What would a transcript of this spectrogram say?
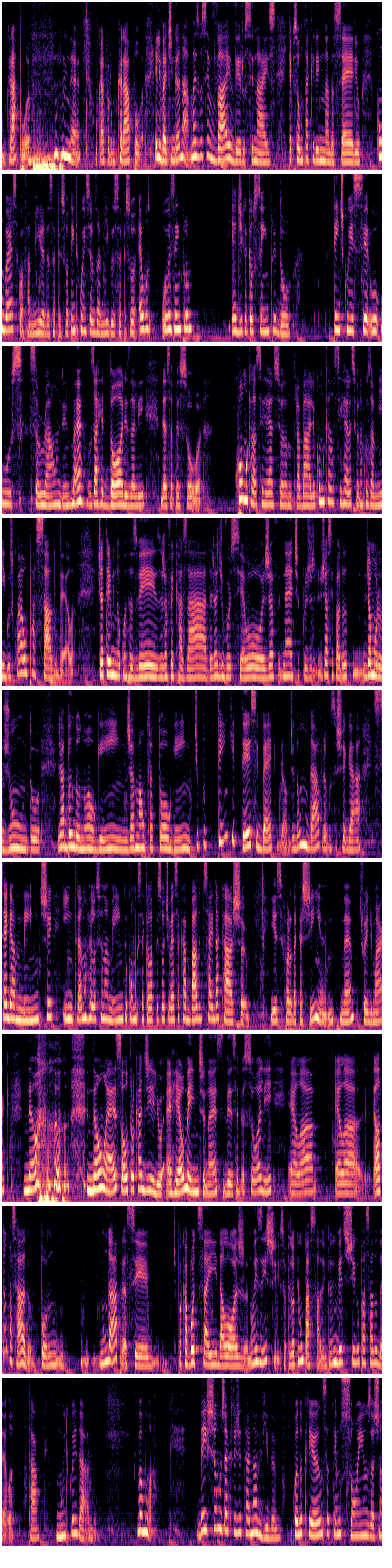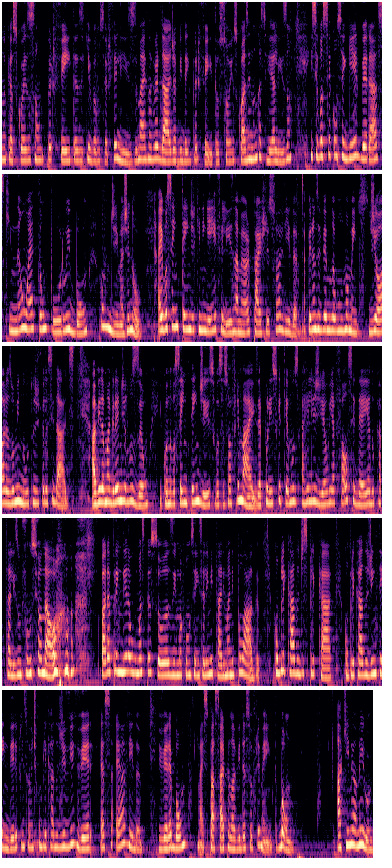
um crápula, né? O cara for um crápula, ele vai te enganar, mas você vai ver os sinais que a pessoa não tá querendo nada sério. Conversa com a família dessa pessoa, tenta conhecer os amigos dessa pessoa. É o, o exemplo e a dica que eu sempre dou tente conhecer o, os surroundings, né? Os arredores ali dessa pessoa. Como que ela se relaciona no trabalho, como que ela se relaciona com os amigos, qual é o passado dela. Já terminou quantas vezes, já foi casada, já divorciou, já, né, tipo, já separou, já morou junto, já abandonou alguém, já maltratou alguém, tipo, tem que ter esse background. Não dá para você chegar cegamente e entrar num relacionamento como se aquela pessoa tivesse acabado de sair da caixa. E esse fora da caixinha, né, trademark, não não é só o trocadilho, é realmente, né, ver se a pessoa ali, ela ela ela tem um passado, pô, não, não dá para ser, tipo, acabou de sair da loja, não existe isso. A pessoa tem um passado, então investiga o passado dela, tá? Muito cuidado. Vamos lá. Deixamos de acreditar na vida. Quando criança, temos sonhos achando que as coisas são perfeitas e que vamos ser felizes, mas na verdade a vida é imperfeita, os sonhos quase nunca se realizam, e se você conseguir, verás que não é tão puro e bom como um dia imaginou. Aí você entende que ninguém é feliz na maior parte de sua vida, apenas vivemos alguns momentos de horas ou minutos de felicidades. A vida é uma grande ilusão, e quando você entende isso, você sofre mais. É por isso que temos a religião e a falsa ideia do capitalismo funcional. para prender algumas pessoas em uma consciência limitada e manipulada. Complicado de explicar, complicado de entender e principalmente complicado de viver. Essa é a vida. Viver é bom, mas passar pela vida é sofrimento. Bom, aqui, meu amigo,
